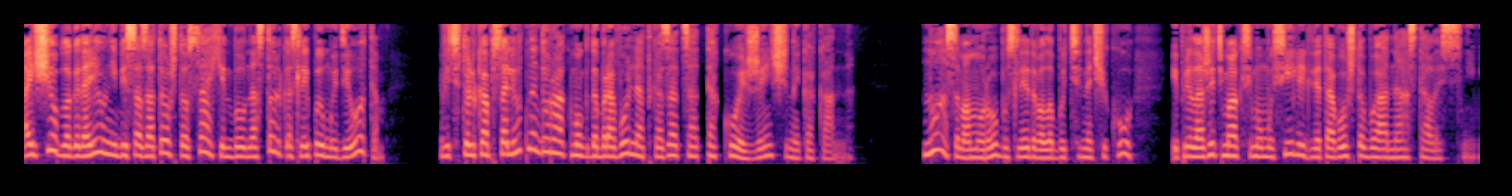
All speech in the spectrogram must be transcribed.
А еще благодарил небеса за то, что Сахин был настолько слепым идиотом, ведь только абсолютный дурак мог добровольно отказаться от такой женщины, как Анна. Ну а самому Робу следовало быть начеку и приложить максимум усилий для того, чтобы она осталась с ним.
